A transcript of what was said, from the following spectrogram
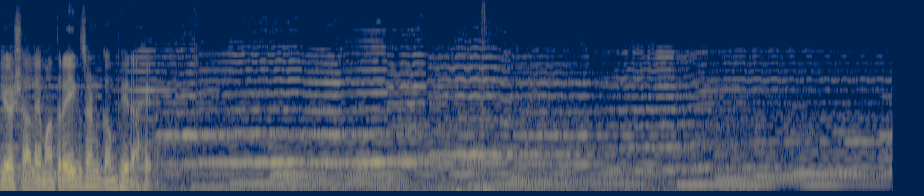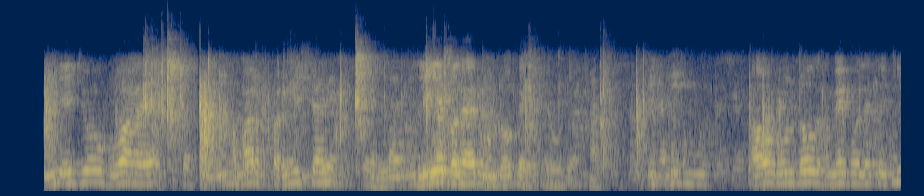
यश आलंय. मात्र एक जण गंभीर आहे. ये जो हुआ है हमारा परमिशन लिए बगैर उन लोग गए थे उधर और उन लोग हमें बोले थे कि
